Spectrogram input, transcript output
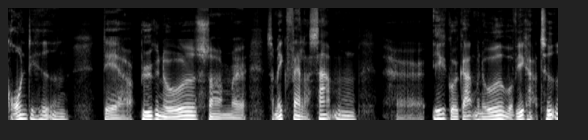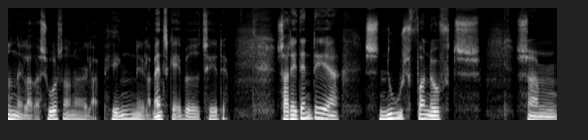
grundigheden, det er at bygge noget, som, øh, som ikke falder sammen, øh, ikke gå i gang med noget, hvor vi ikke har tiden, eller ressourcerne, eller pengene, eller mandskabet til det. Så det er den der snusfornuft, som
